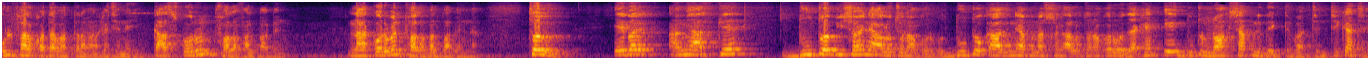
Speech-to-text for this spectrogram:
উলফাল কথাবার্তা আমার কাছে নেই। কাজ করুন, ফলাফল পাবেন। না করবেন, ফলাফল পাবেন না। চলুন, এবার আমি আজকে দুটো বিষয় নিয়ে আলোচনা করব। দুটো কাজ নিয়ে আপনার সঙ্গে আলোচনা করব। দেখেন, এই দুটো নকশা আপনি দেখতে পাচ্ছেন, ঠিক আছে?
